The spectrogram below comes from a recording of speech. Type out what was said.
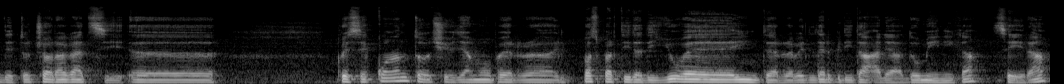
Detto ciò ragazzi, eh, questo è quanto, ci vediamo per il post partita di Juve-Inter per il derby d'Italia domenica sera,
